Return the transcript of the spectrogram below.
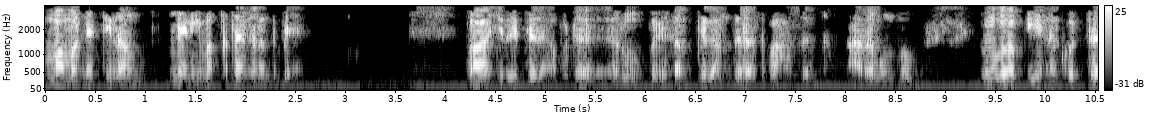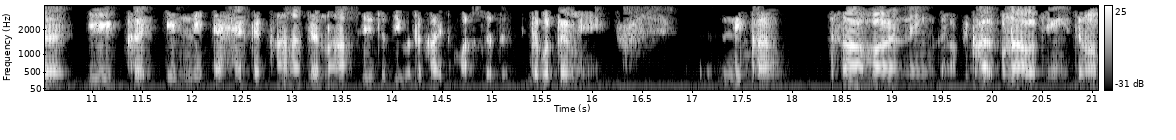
මම නැතිනම් මැනීමක් කතා කරන්න බෑ බාහිරට අපට රූපය, ශබ්ද, ගන්ධ, රස, පහස අරමුණු මෙව අපි එනකොට ඒක එන්නේ ඇහැට, කනට, නාසයට, දිවට, කයට, මනසට. එතකොට මේ නිකන් සාමාන්‍යයෙන් අපි කල්පනාවකින් හිතනවා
